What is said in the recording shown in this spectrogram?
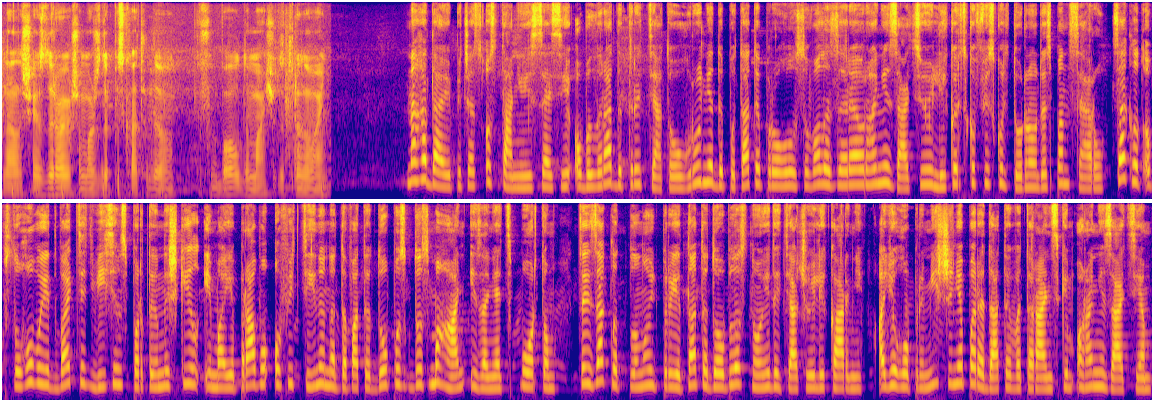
знали, що я здоровий, що можу допускати до, до футболу, до матчів, до тренувань. Нагадаю, під час останньої сесії облради 30 грудня депутати проголосували за реорганізацію лікарсько-фізкультурного диспансеру. Заклад обслуговує 28 спортивних шкіл і має право офіційно надавати допуск до змагань і занять спортом. Цей заклад планують приєднати до обласної дитячої лікарні, а його приміщення передати ветеранським організаціям.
